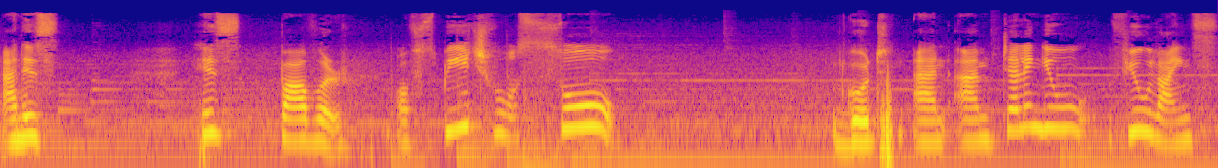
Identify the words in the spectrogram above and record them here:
And his his power of speech was so good. And i'm telling you few lines.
